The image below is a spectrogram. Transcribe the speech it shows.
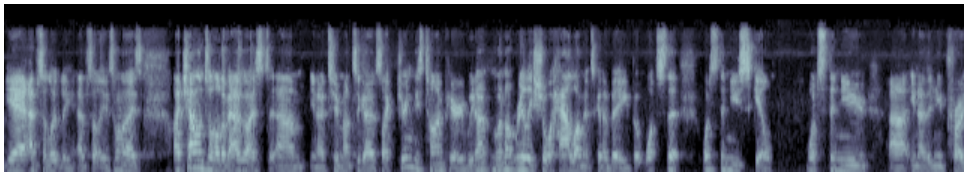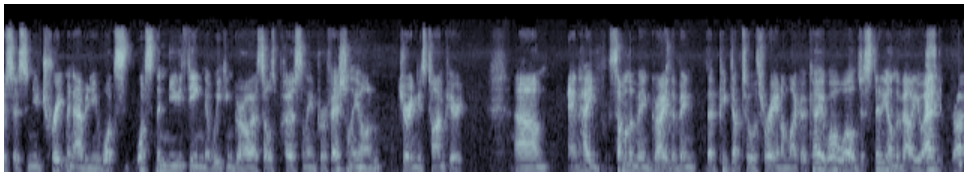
Yeah, absolutely, absolutely. It's one of those. I challenged a lot of our guys, to, um, you know, two months ago. It's like during this time period, we don't, we're not really sure how long it's going to be. But what's the, what's the new skill? What's the new, uh, you know, the new process, the new treatment avenue? What's, what's the new thing that we can grow ourselves personally and professionally on during this time period? Um, and hey, some of them have been great. They've been, they've picked up two or three, and I'm like, okay, well, well, just steady on the value add, right?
